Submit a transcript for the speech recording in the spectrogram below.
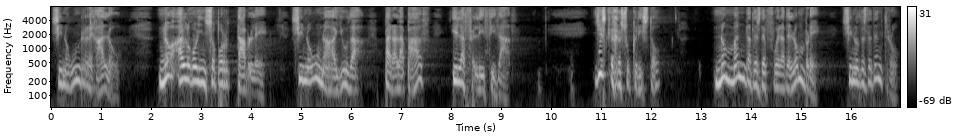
sino un regalo, no algo insoportable, sino una ayuda para la paz y la felicidad. Y es que Jesucristo no manda desde fuera del hombre, sino desde dentro.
